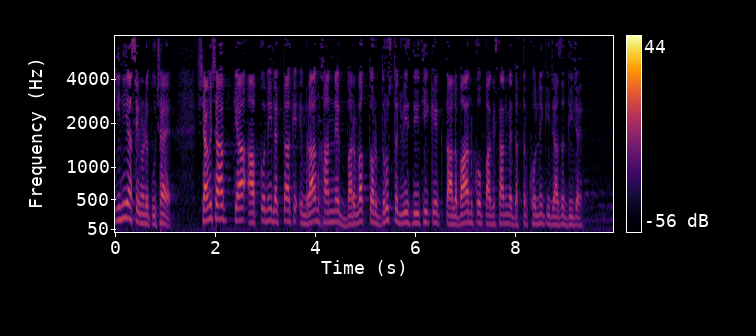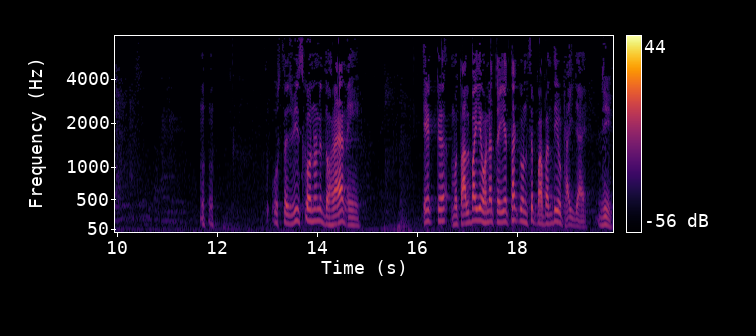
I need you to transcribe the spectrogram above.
कीनिया से इन्होंने पूछा है। शामी साहब क्या आपको नहीं लगता कि इमरान खान ने बर वक्त और दुरुस्त तजवीज दी थी कि तालिबान को पाकिस्तान में दफ्तर खोलने की इजाज़त दी जाए? उस तजवीज को उन्होंने दोहराया नहीं। एक मुतालबा ये होना चाहिए था कि उनसे पाबंदी उठाई जाए। जी।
